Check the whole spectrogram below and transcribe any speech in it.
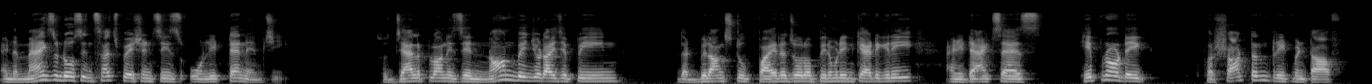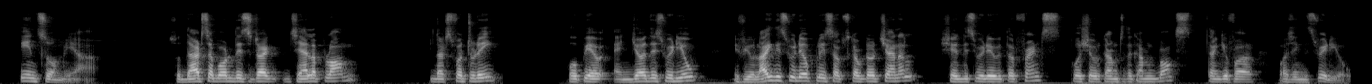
and the maximum dose in such patients is only 10 mg. So Zaleplon is a non-benzodiazepine that belongs to pyrazolopyrimidine category and it acts as hypnotic for short-term treatment of insomnia. So that's about this drug Zaleplon. That's for today. Hope you have enjoyed this video. If you like this video, please subscribe to our channel, share this video with your friends, post your comments in the comment box. Thank you for watching this video.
